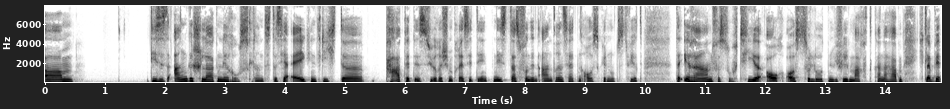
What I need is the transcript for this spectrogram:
ähm, dieses angeschlagene Russland, das ja eigentlich der Pate des syrischen Präsidenten ist, das von den anderen Seiten ausgenutzt wird. Der Iran versucht hier auch auszuloten, wie viel Macht kann er haben. Ich glaube, wir,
